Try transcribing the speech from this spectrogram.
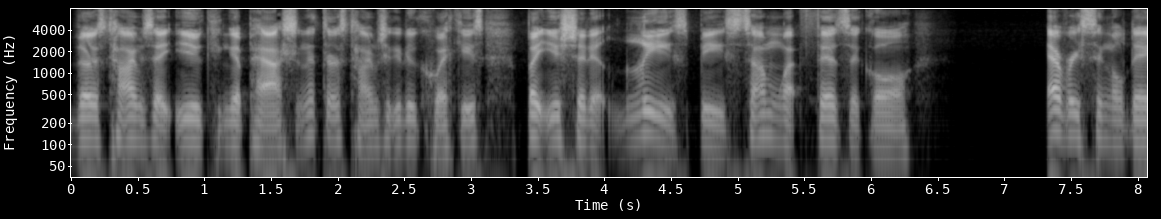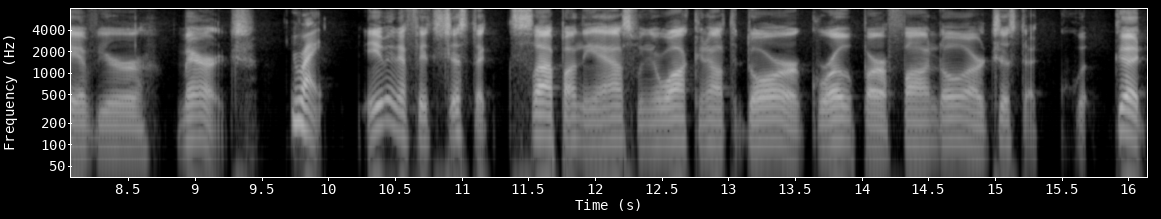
There's times that you can get passionate, there's times you can do quickies, but you should at least be somewhat physical every single day of your marriage. Right. Even if it's just a slap on the ass when you're walking out the door, or a grope, or a fondle, or just a qu- good,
